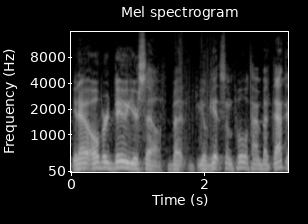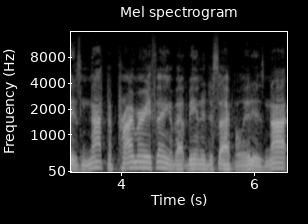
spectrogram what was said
you know, overdo yourself, but you'll get some pool time. But that is not the primary thing about being a disciple. It is not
